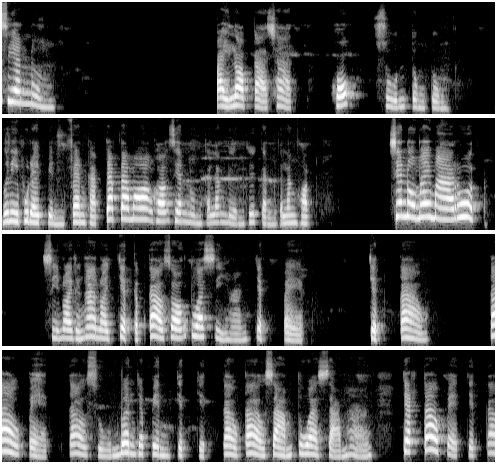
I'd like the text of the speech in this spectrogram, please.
เซียนหนุ่ม ไปรอบกาชาติหกศูนย์ตรงๆมื่อนี้ผู้ใดเป็นแฟนครับ จับตามองของเซียนหนุ่มกำลังเดินคือกันกำลังฮอตเซียนหนุ่มให้มารูดสี่หน่อยถึงห้าหน่อยเจ็ดกับเก้าสองตัวสี่หางเจ็ด แปดเจ็ดเก้าเก้าแปดเก้าศูนย์เบิ้ลจะเป็นเจ็ดเจ็ดเก้าเก้าสามตัวสามหางเจ็ดเก้าแปดเจ็ดเก้า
